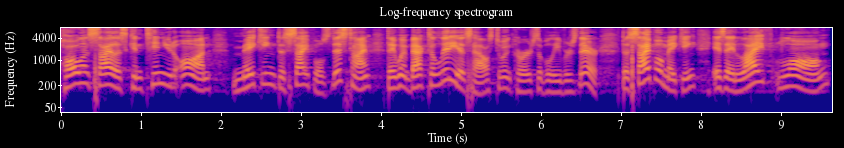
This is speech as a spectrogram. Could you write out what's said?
Paul and Silas continued on making disciples. This time, they went back to Lydia's house to encourage the believers there. Disciple making is a lifelong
